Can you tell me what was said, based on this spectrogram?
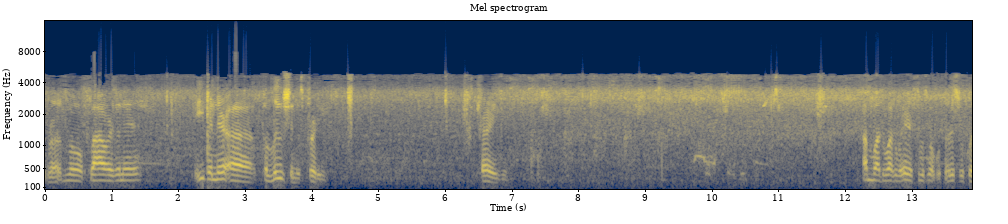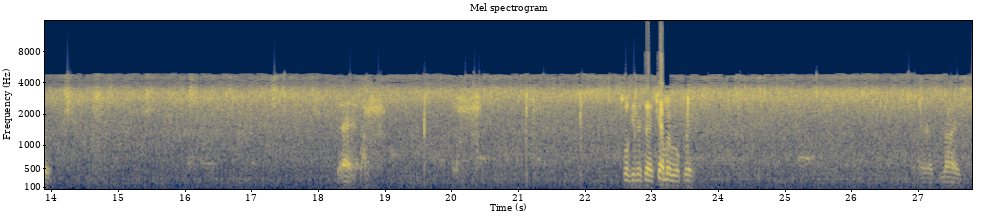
the little flowers in there. Even their uh, pollution is pretty. Crazy. I'm about to walk over here and see what's up with this real quick. That. To this on camera real quick. That's nice.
